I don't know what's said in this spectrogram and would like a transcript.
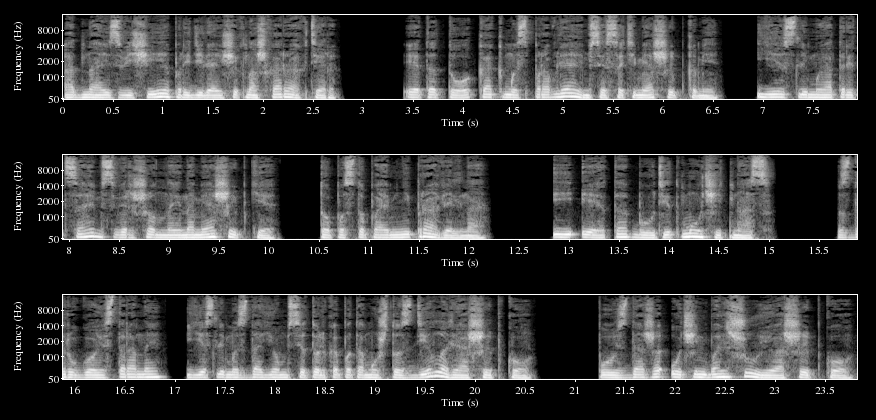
Одна из вещей, определяющих наш характер, это то, как мы справляемся с этими ошибками. Если мы отрицаем совершенные нами ошибки, то поступаем неправильно. И это будет мучить нас. С другой стороны, если мы сдаемся только потому, что сделали ошибку, пусть даже очень большую ошибку,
